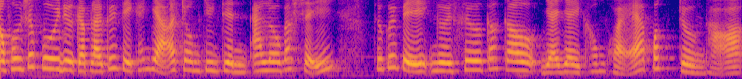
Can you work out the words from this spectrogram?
Ngọc Phương rất vui được gặp lại quý vị khán giả trong chương trình Alo bác sĩ. Thưa quý vị, người xưa có câu dạ dày không khỏe bất trường thọ.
